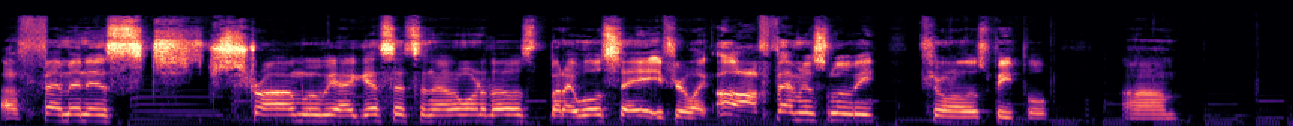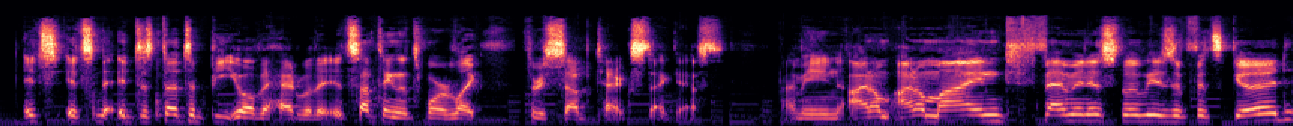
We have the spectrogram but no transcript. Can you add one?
a feminist strong movie, I guess that's another one of those. But I will say, if you're like, oh, feminist movie, if you're one of those people, um, it's it's it just doesn't beat you over the head with it. It's something that's more like through subtext, I guess. I mean, I don't I don't mind feminist movies if it's good.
